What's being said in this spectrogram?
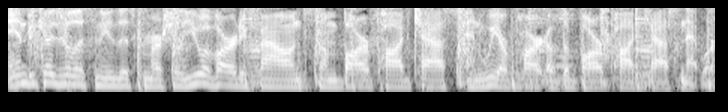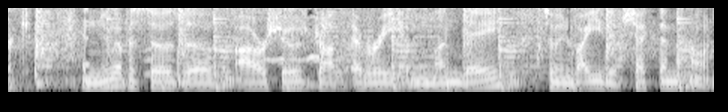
And because you're listening to this commercial, you have already found some bar podcasts, and we are part of the Bar Podcast Network. And new episodes of our shows drop every Monday. So we invite you to check them out.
